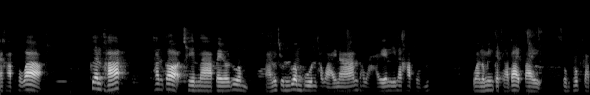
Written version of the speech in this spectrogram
นะครับ เพราะว่าเพื่อนพระท่านก็เชิญมาไปร่วมสาธุชนร่วมบุญถวายน้ำถวายอันนี้นะครับ ผมวันน้องมินก็จะได้ไปสมทบกับ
